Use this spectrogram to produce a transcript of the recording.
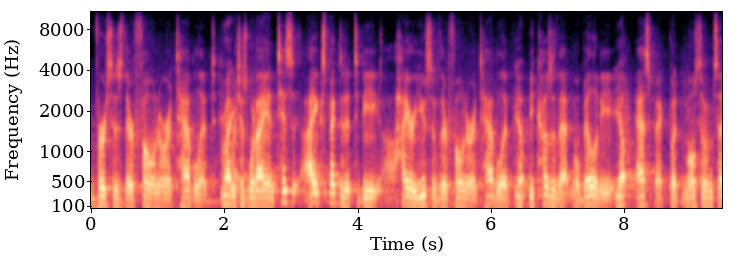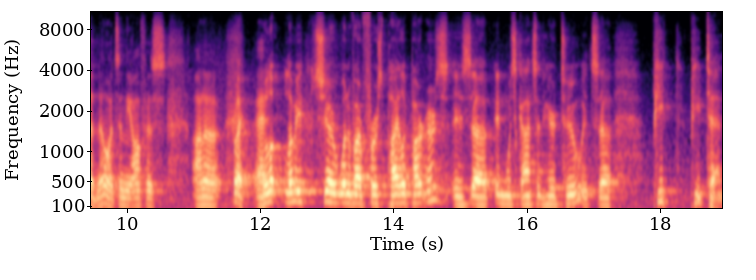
versus their phone or a tablet, Right. which is what I anticip- I expected it to be a higher use of their phone or a tablet Yep. because of that mobility Yep. aspect. But most of them said no, it's in the office on a Right. at- Well, let me share one of our first pilot partners is uh, in Wisconsin here too. It's uh, P, PTEN,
